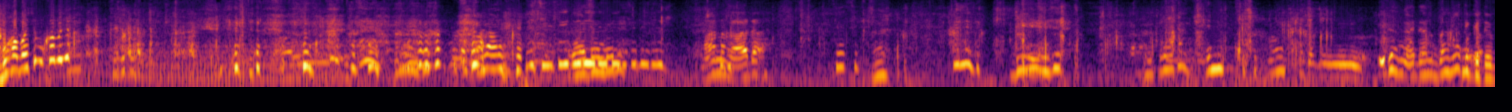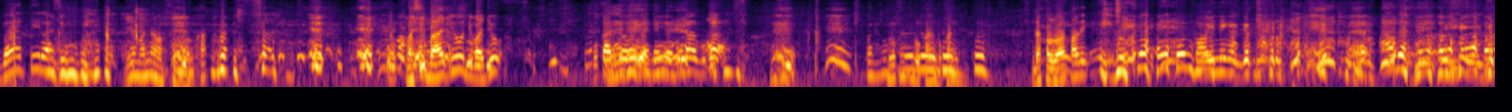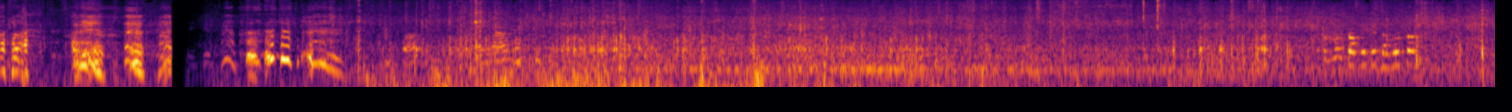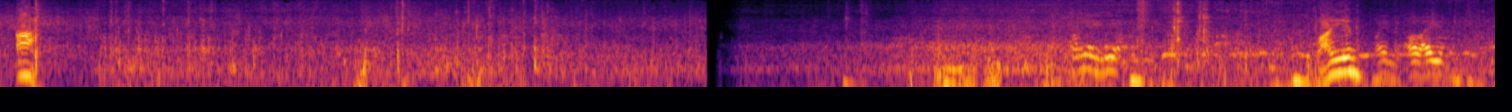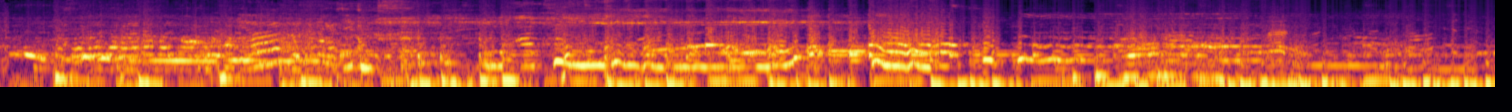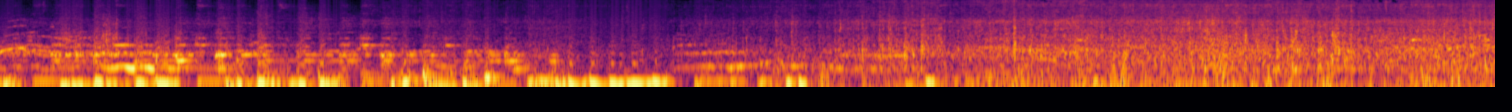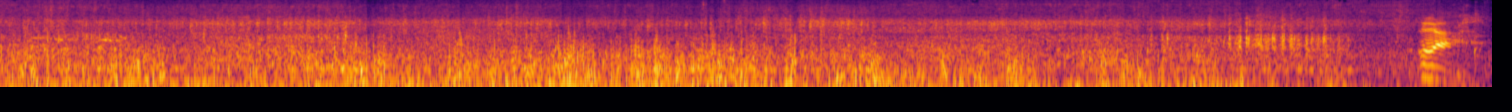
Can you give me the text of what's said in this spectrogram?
Buka baju, buka baju. Mana nggak ada? Ini di, ini ini udah nggak ada lebahnya ini gede banget nih langsung Iya mana langsung bengkak. Masih baju di baju. bukan dong buka buka Bukan, bukan, bukan. Udah keluar kali. kok ini nggak getar ada Ah. Tanya ini ya Lain. lain ya? oh lain Ya. Aduh.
